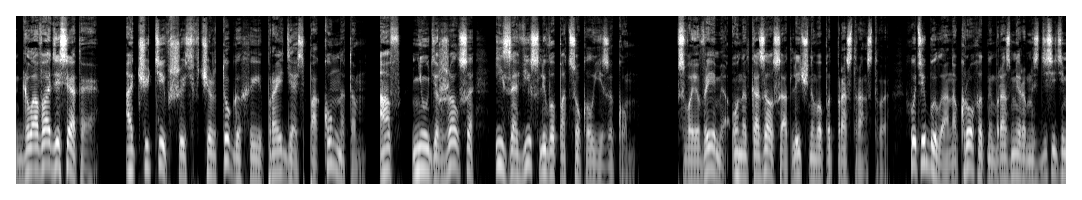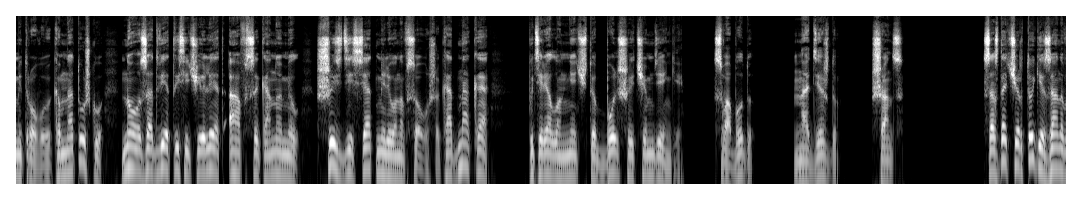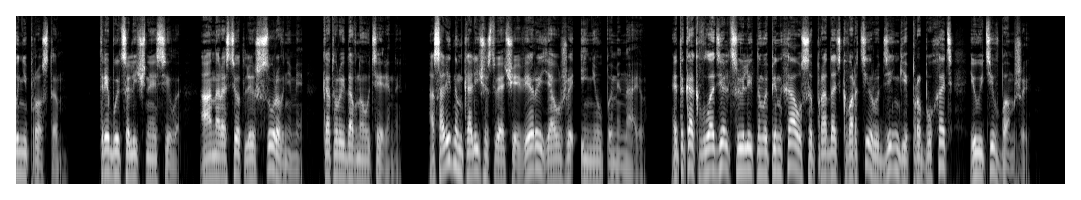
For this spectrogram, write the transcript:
Глава десятая. Очутившись в чертогах и пройдясь по комнатам, Аф не удержался и завистливо подсокал языком. В свое время он отказался от личного подпространства. Хоть и было оно крохотным размером с десятиметровую комнатушку, но за две тысячи лет Аф сэкономил 60 миллионов совушек. Однако потерял он нечто большее, чем деньги. Свободу, надежду, шанс — Создать чертоги заново непросто. Требуется личная сила, а она растет лишь с уровнями, которые давно утеряны. О солидном количестве очей веры я уже и не упоминаю. Это как владельцу элитного пентхауса продать квартиру, деньги, пробухать и уйти в бомжи.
